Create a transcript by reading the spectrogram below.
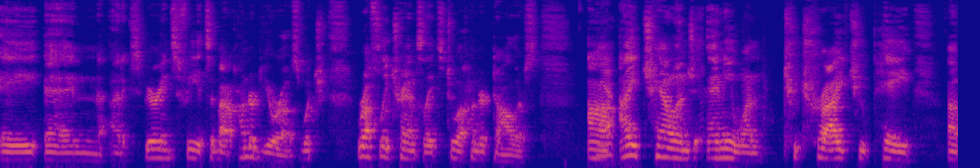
a an an experience fee, it's about 100 euros, which roughly translates to $100. Uh, Yep. I challenge anyone to try to pay a,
